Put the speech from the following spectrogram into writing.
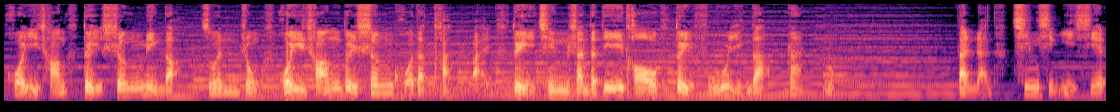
活一场对生命的尊重，活一场对生活的坦白，对青山的低头，对浮云的淡落。淡然清醒一些，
